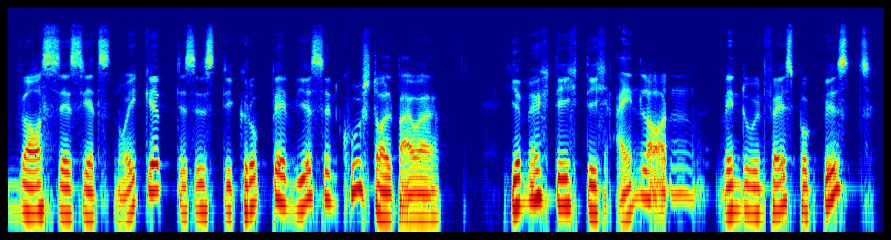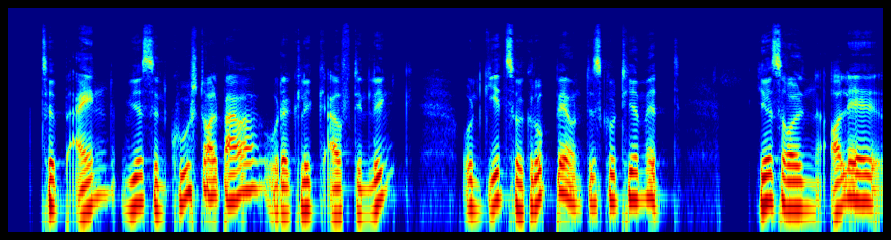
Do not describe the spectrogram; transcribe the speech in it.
Was es jetzt neu gibt, das ist die Gruppe Wir sind Kuhstallbauer. Hier möchte ich dich einladen, wenn du in Facebook bist, tipp ein, wir sind Kuhstallbauer oder klick auf den Link und geh zur Gruppe und diskutier mit. Hier sollen alle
